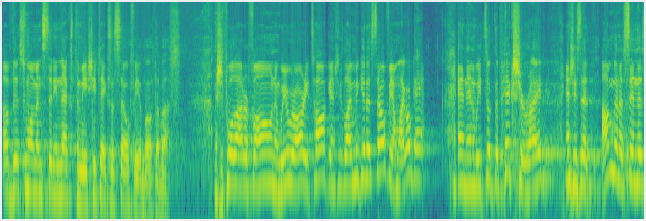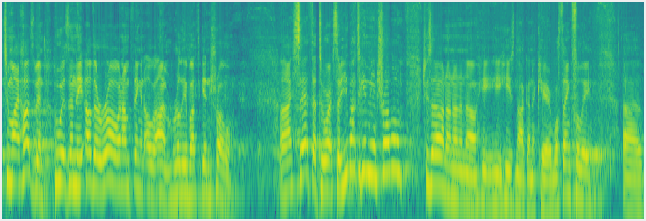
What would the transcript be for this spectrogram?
of this woman sitting next to me, she takes a selfie of both of us. She pulled out her phone, and we were already talking. She's like, Let me get a selfie. I'm like, Okay. And then we took the picture, right? And she said, I'm going to send this to my husband, who is in the other row. And I'm thinking, Oh, I'm really about to get in trouble. I said that to her. I said, Are you about to get me in trouble? She said, Oh, no, no, no, no. He, he he's not going to care. Well, thankfully, uh,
